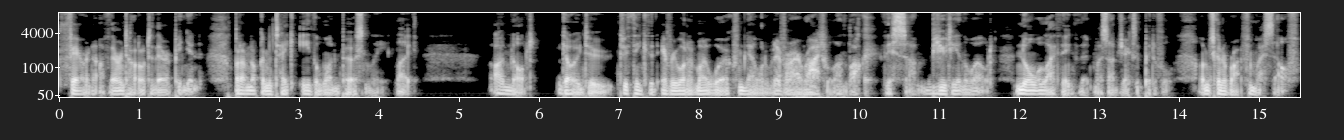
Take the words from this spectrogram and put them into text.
fair enough, they're entitled to their opinion. But I'm not going to take either one personally. Like, I'm not going to, to think that every one of my work from now on, whatever I write, will unlock this um, beauty in the world. Nor will I think that my subjects are pitiful. I'm just going to write for myself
